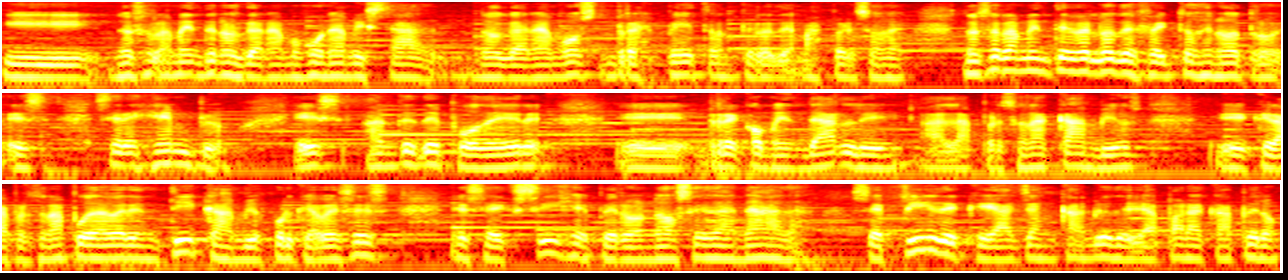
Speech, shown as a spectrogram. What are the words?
y no solamente nos ganamos una amistad, nos ganamos respeto ante las demás personas. No solamente ver los defectos en otros, es ser ejemplo, es antes de poder eh, recomendarle a la persona cambios, eh, que la persona pueda ver en ti cambios, porque a veces eh, se exige, pero no se da nada. Se pide que hayan cambios de allá para acá, pero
